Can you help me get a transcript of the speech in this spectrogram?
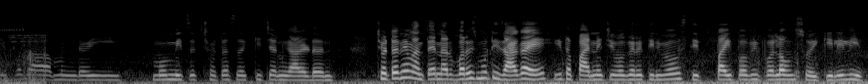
हे बघा मंडळी. मम्मीचं छोटंसं किचन गार्डन छोटं नाही म्हणता येणार बरीच मोठी जागा आहे. इथं पाण्याची वगैरे तिने व्यवस्थित पाईप बिप लावून सोय केलेली आहे.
